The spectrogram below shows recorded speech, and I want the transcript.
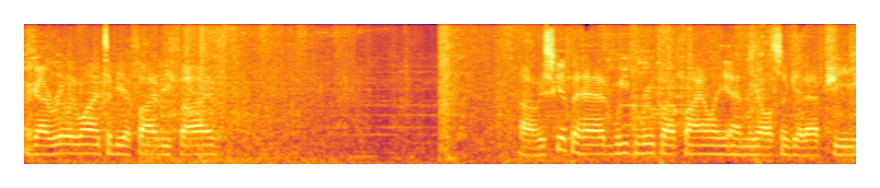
Like, I really want it to be a 5v5. Uh, we skip ahead, we group up finally, and we also get FG.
